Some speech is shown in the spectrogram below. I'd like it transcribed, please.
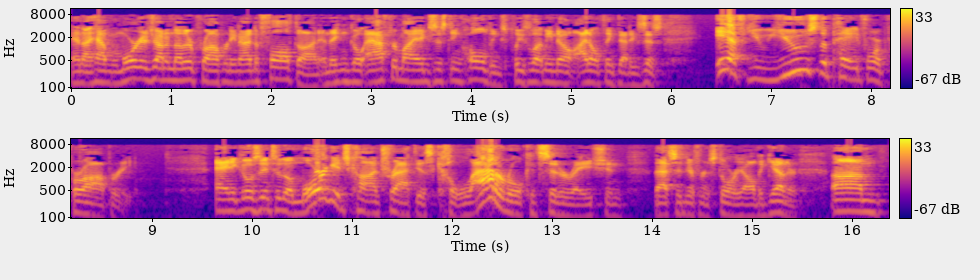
and I have a mortgage on another property and I default on, and they can go after my existing holdings, please let me know. I don't think that exists. If you use the paid for property, and it goes into the mortgage contract as collateral consideration, that's a different story altogether. Um,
